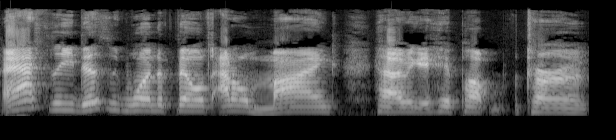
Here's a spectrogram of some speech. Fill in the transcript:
Actually, this is one of the films I don't mind having a hip hop turn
